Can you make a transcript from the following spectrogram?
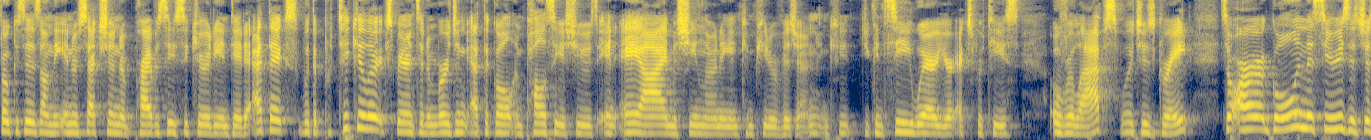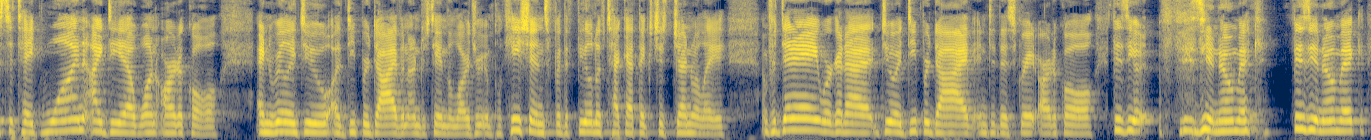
focuses on the intersection of privacy, security, and data ethics with a particular experience in emerging ethical and policy issues in AI, machine learning, and computer vision. And you can see where your expertise overlaps, which is great. So our goal in this series is just to take one idea, one article, and really do a deeper dive and understand the larger implications for the field of tech ethics just generally. And for today, we're going to do a deeper dive into this great article, physio- physiognomic physiognomic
